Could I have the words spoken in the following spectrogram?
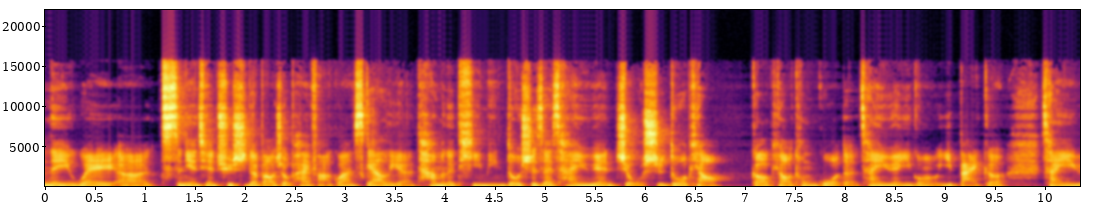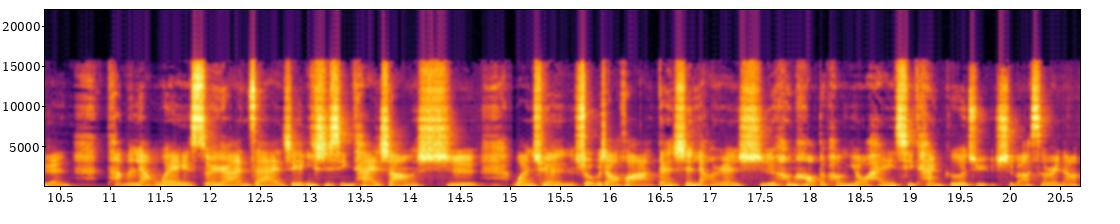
那一位呃四年前去世的保守派法官 Scalia，他们的提名都是在参议院九十多票高票通过的。参议院一共有一百个参议员，他们两位虽然在这个意识形态上是完全说不上话，但是两人是很好的朋友，还一起看歌剧，是吧，Serena？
